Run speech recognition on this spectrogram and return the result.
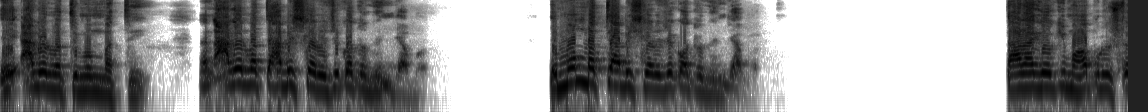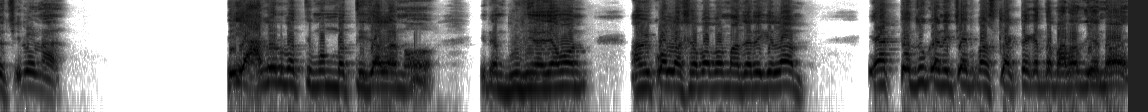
এই আগরবাতি, মোমবাতি। আগরবাতি আবিষ্কার হয়েছে কতদিন যাব এই মোমবাতি আবিষ্কার হয়েছে কতদিন যাব তার আগেও কি মহাপুরুষটা ছিল না? এই আগরবাতি, মোমবাতি জ্বালানো, এটা বুঝি না যেমন। আমি কল্লাসা বাবার মাজারে গেলাম, একটা দোকানে চার পাঁচ লাখ টাকা তো ভাড়া দিয়ে নয়।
